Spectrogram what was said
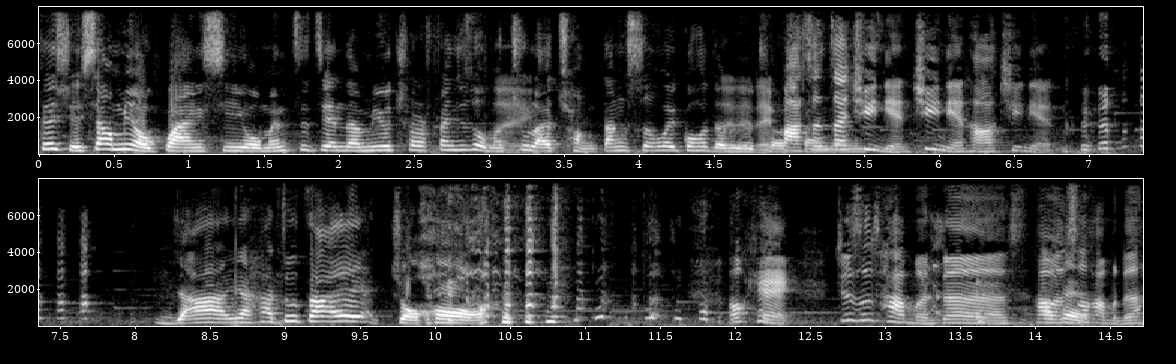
跟学校没有关系，我们之间的 mutual friend 就是我们出来闯荡社会过后的对 mutual 发生在去年，去年哈，去年。呀呀，他就在九号。OK，就是他们的，他们说他们的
